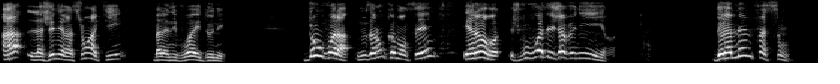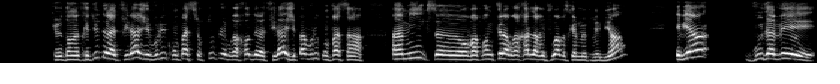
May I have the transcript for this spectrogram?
à la génération à qui ben, la névoie est donnée. Donc voilà, nous allons commencer. Et alors, je vous vois déjà venir de la même façon que dans notre étude de la tfila, j'ai voulu qu'on passe sur toutes les brachot de la tfila et j'ai pas voulu qu'on fasse un, un mix, euh, on va prendre que la bracha de la refoua parce qu'elle me plaît bien. Eh bien, vous avez,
